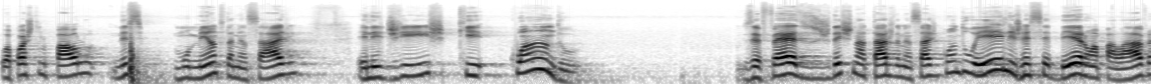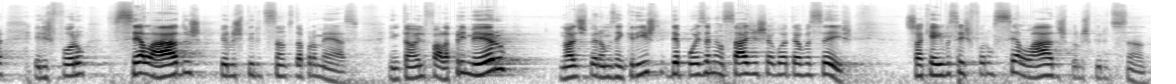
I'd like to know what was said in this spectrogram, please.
o apóstolo Paulo, nesse momento da mensagem, ele diz que quando os Efésios, os destinatários da mensagem, quando eles receberam a palavra, eles foram selados pelo Espírito Santo da promessa. Então ele fala: primeiro, nós esperamos em Cristo, depois a mensagem chegou até vocês. Só que aí vocês foram selados pelo Espírito Santo.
